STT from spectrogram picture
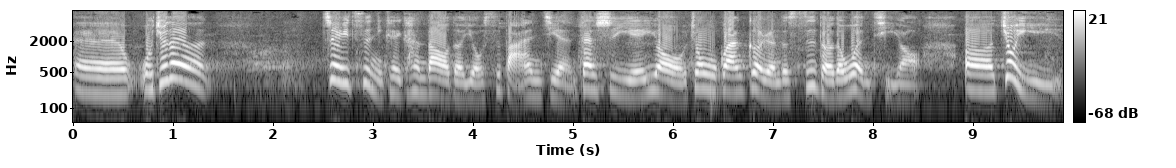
呃，我觉得这一次你可以看到的有司法案件，但是也有政务官个人的私德的问题哦。呃，就以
